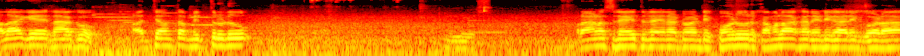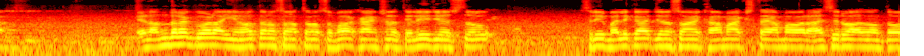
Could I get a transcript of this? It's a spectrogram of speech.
అలాగే నాకు అత్యంత మిత్రుడు ప్రాణ స్నేహితుడైనటువంటి కోడూరు కమలాకర్ రెడ్డి గారికి కూడా వీళ్ళందరికి కూడా ఈ నూతన సంవత్సరం శుభాకాంక్షలు తెలియజేస్తూ శ్రీ మల్లికార్జున స్వామి కామాక్షి అమ్మవారి ఆశీర్వాదంతో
